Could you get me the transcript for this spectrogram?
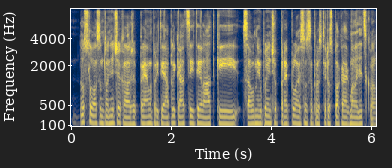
doslova som to nečakal, že priamo pri tej aplikácii tej látky sa vo mne úplne niečo preplo a ja som sa proste rozplakal ako malé decko. No.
